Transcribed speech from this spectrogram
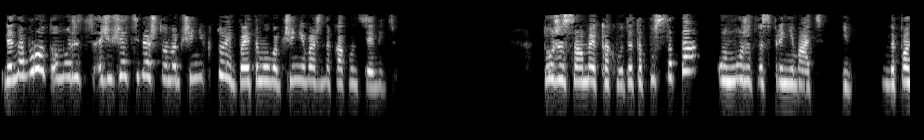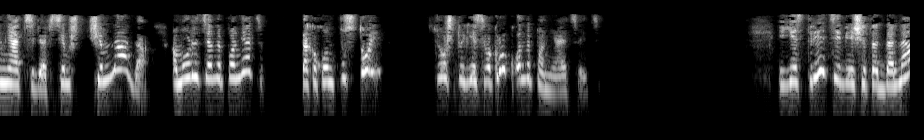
или наоборот, он может ощущать себя, что он вообще никто, и поэтому вообще не важно, как он себя ведет. То же самое, как вот эта пустота, он может воспринимать и наполнять себя всем, чем надо, а может себя наполнять, так как он пустой, все, что есть вокруг, он наполняется этим. И есть третья вещь, это дана,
